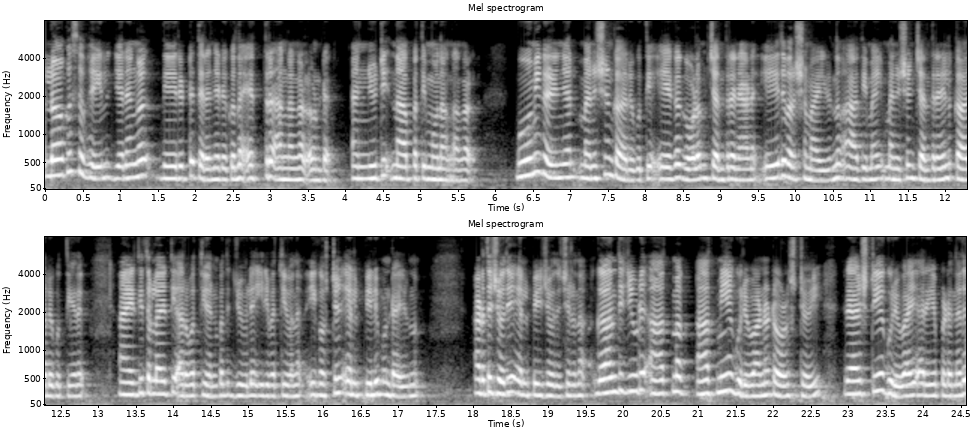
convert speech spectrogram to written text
ലോകസഭയിൽ ജനങ്ങൾ നേരിട്ട് തിരഞ്ഞെടുക്കുന്ന എത്ര അംഗങ്ങൾ ഉണ്ട്? അഞ്ഞൂറ്റി നാൽപ്പത്തി മൂന്ന് അംഗങ്ങൾ. ഭൂമി കഴിഞ്ഞാൽ മനുഷ്യൻ കാലുകുത്തിയ ഏകഗോളം ചന്ദ്രനാണ്. ഏത് വർഷമായിരുന്നു ആദ്യമായി മനുഷ്യൻ ചന്ദ്രനിൽ കാലുകുത്തിയത്? ആയിരത്തി തൊള്ളായിരത്തി അറുപത്തി ഒൻപത് ജൂലൈ ഇരുപത്തിയൊന്ന് ഈ ക്വസ്റ്റ്യൻ എൽ പിയിലും ഉണ്ടായിരുന്നു. അടുത്ത ചോദ്യം എൽ പി ചോദിച്ചിരുന്നു. ഗാന്ധിജിയുടെ ആത്മ ആത്മീയ ഗുരുവാണ് ടോൾസ്റ്റോയി. രാഷ്ട്രീയ ഗുരുവായി അറിയപ്പെടുന്നത്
